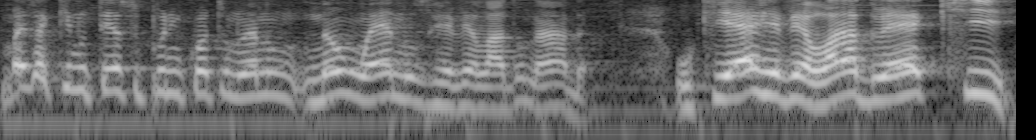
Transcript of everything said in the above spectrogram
mas aqui no texto, por enquanto, não é, não é nos revelado nada. O que é revelado é que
